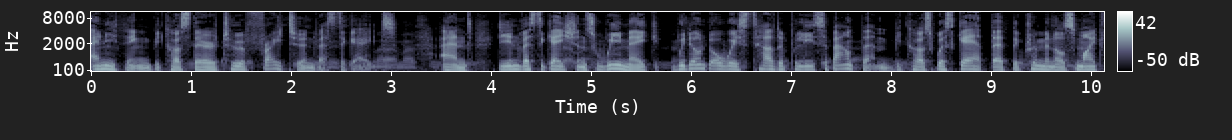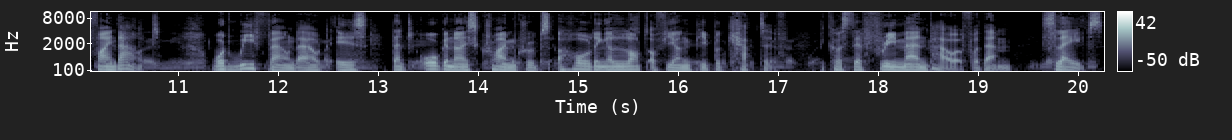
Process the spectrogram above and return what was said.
anything because they're too afraid to investigate. And the investigations we make, we don't always tell the police about them because we're scared that the criminals might find out. What we found out is that organized crime groups are holding a lot of young people captive because they're free manpower for them, slaves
